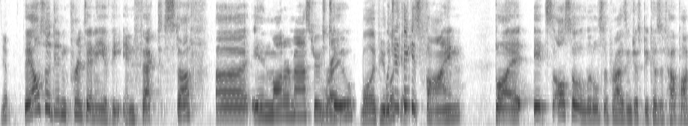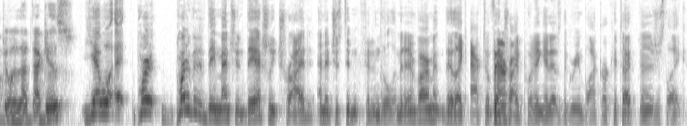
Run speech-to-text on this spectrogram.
Yep. they also didn't print any of the Infect stuff uh, in Modern Masters Right. too. Well, if you which look I think is fine, but it's also a little surprising just because of how popular that deck is. yeah, well, uh, part part of it they mentioned they actually tried, and it just didn't fit into the limited environment. They like actively Fair. tried putting it as the green black architect, and it just like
